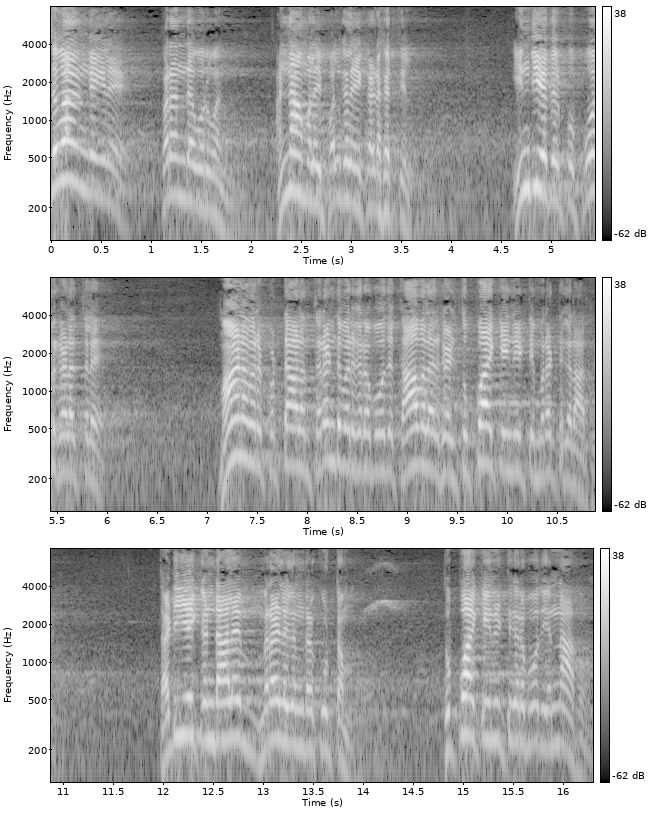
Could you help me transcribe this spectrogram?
சிவகங்கையிலே பிறந்த ஒருவன் அண்ணாமலை பல்கலைக்கழகத்தில் இந்திய எதிர்ப்பு போர்க்களத்தில் மாணவர் பட்டாளம் திரண்டு வருகிற போது காவலர்கள் துப்பாக்கியை நீட்டி மிரட்டுகிறார்கள். தடியை கண்டாலே மிரளுகின்ற கூட்டம். துப்பாக்கியை நீட்டுகிற போது என்ன ஆகும்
